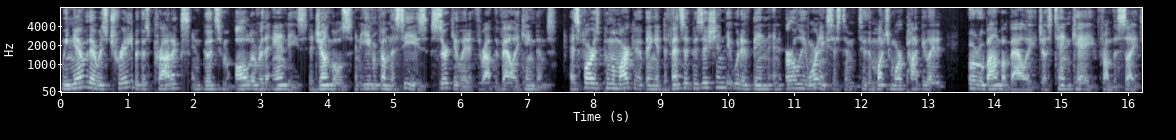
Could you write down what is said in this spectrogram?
We know there was trade because products and goods from all over the Andes, the jungles, and even from the seas circulated throughout the valley kingdoms. As far as Pumamarca being a defensive position, it would have been an early warning system to the much more populated Urubamba Valley just 10k from the site.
